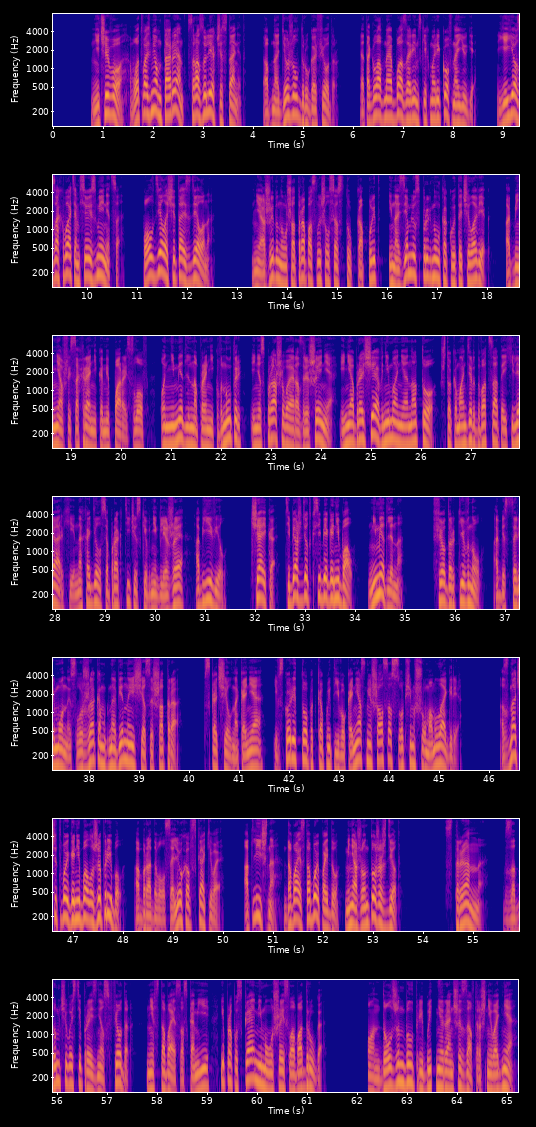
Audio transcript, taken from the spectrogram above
Ничего, вот возьмем Торрент, сразу легче станет. Обнадежил друга Федор. Это главная база римских моряков на юге. Ее захватим, все изменится. Полдела, считай, сделано. Неожиданно у шатра послышался стук копыт, и на землю спрыгнул какой-то человек. Обменявшись с охранниками парой слов, он немедленно проник внутрь и, не спрашивая разрешения и не обращая внимания на то, что командир 20-й хилиархии находился практически в неглиже, объявил «Чайка, тебя ждет к себе Ганнибал! Немедленно!» Федор кивнул, а бесцеремонный служака мгновенно исчез из шатра. Вскочил на коня и вскоре топот копыт его коня смешался с общим шумом лагеря. «Значит, твой Ганнибал уже прибыл!» — обрадовался Леха, вскакивая. «Отлично! Давай я с тобой пойду, меня же он тоже ждет!» «Странно», — в задумчивости произнес Федор, не вставая со скамьи и пропуская мимо ушей слова друга. «Он должен был прибыть не раньше завтрашнего дня».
